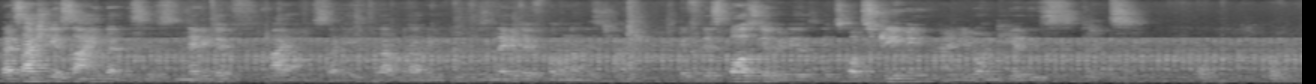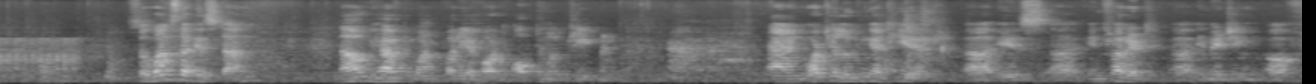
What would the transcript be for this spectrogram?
That's actually a sign that this is negative ions that is that are being this is negative corona discharge. If it is positive, it is it's called streaming, and you don't hear these clicks. So once that is done, now we have to worry about optimal treatment. And what you're looking at here is uh, infrared uh, imaging of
